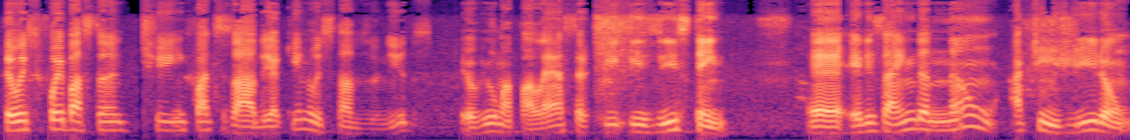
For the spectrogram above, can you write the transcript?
Então isso foi bastante enfatizado. E aqui nos Estados Unidos, eu vi uma palestra que existem é, eles ainda não atingiram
